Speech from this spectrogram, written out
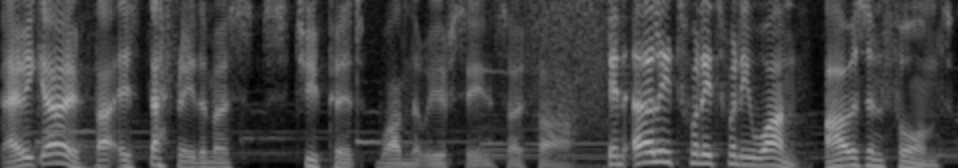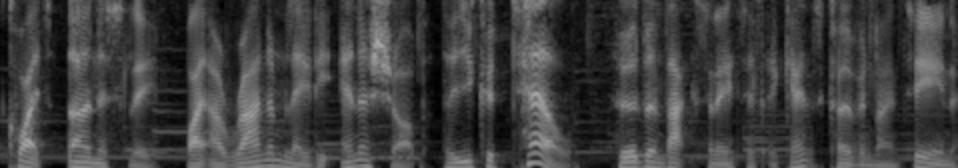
there we go. That is definitely the most stupid one that we have seen so far. In early 2021, I was informed quite earnestly by a random lady in a shop that you could tell who had been vaccinated against COVID 19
